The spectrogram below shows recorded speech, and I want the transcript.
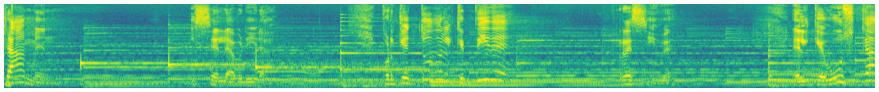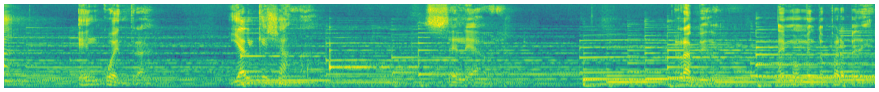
Llamen y se le abrirá. Porque todo el que pide, recibe. El que busca, encuentra. Y al que llama, se le abre. Rápido, hay momentos para pedir.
